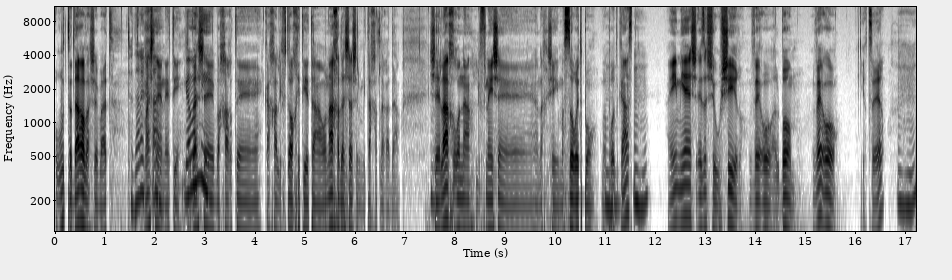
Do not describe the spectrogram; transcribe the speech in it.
רות, תודה רבה שבאת. תודה לך. ממש נהניתי. גם תודה אני. שבחרת אה, ככה לפתוח איתי את העונה החדשה של מתחת לרדאר. שאלה אחרונה, לפני שהיא מסורת פה בפודקאסט, מהמם, האם יש איזשהו שיר ו/או אלבום ו/או יוצר מהמם.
